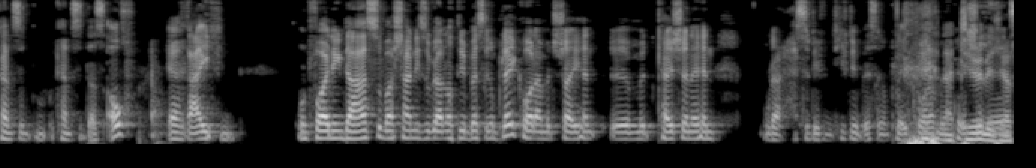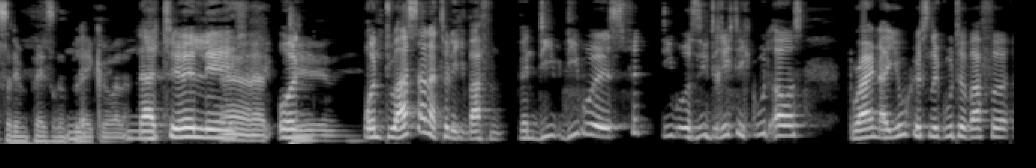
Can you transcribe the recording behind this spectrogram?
kannst du kannst du das auch erreichen. Und vor allen Dingen da hast du wahrscheinlich sogar noch den besseren Playcaller mit Shai, äh, mit Kai Shanahan oder hast du definitiv den besseren Playcaller Natürlich hast du den besseren Playcaller. Natürlich. Ja, Und- natürlich. Und du hast da natürlich Waffen. Wenn die, Debo ist fit, Debo sieht richtig gut aus. Brian Ayuk ist eine gute Waffe.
